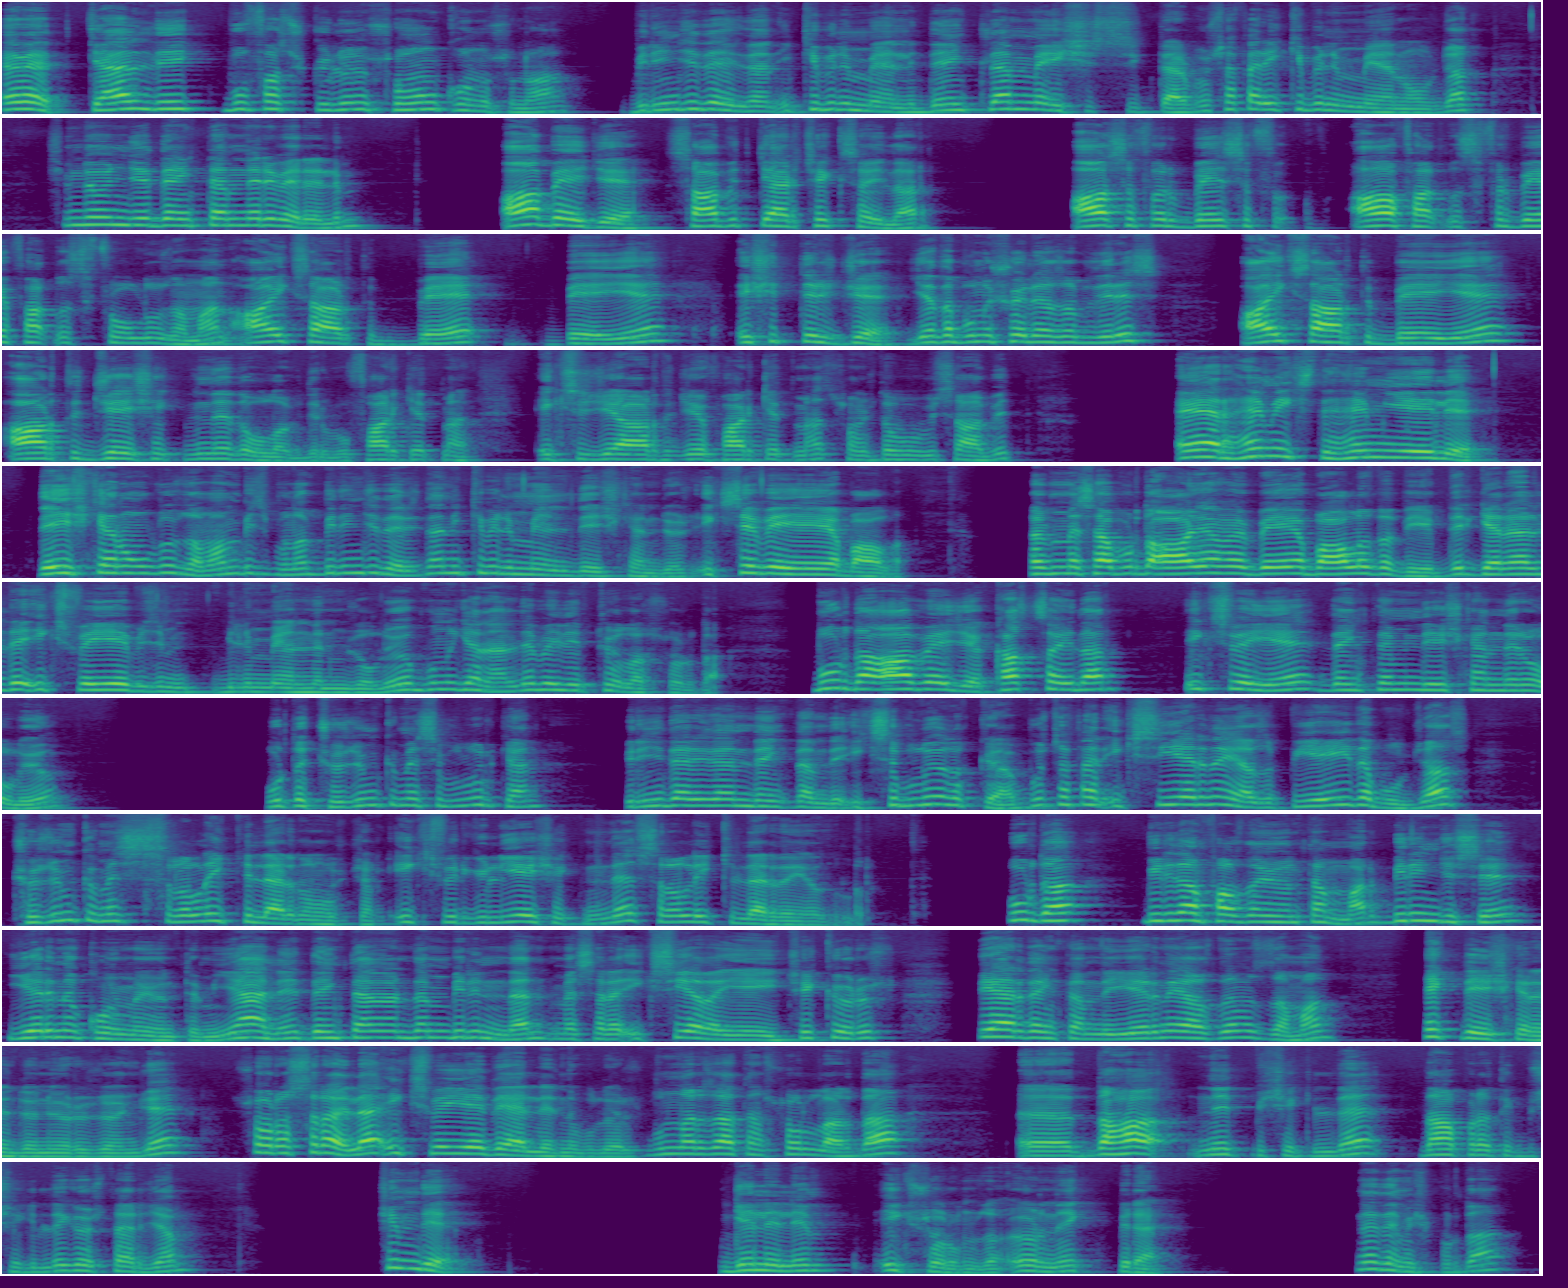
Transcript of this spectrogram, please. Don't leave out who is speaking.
Speaker 1: Evet geldik bu fasikülün son konusuna. Birinci dereceden iki bilinmeyenli denklem ve eşitsizlikler. Bu sefer iki bilinmeyen olacak. Şimdi önce denklemleri verelim. A, B, C sabit gerçek sayılar. A0, B0, A farklı 0, B farklı 0 olduğu zaman AX artı B, B'ye eşittir C. Ya da bunu şöyle yazabiliriz. AX artı B'ye artı C şeklinde de olabilir bu fark etmez. Eksi C artı C fark etmez. Sonuçta bu bir sabit. Eğer hem x'li hem y'li değişken olduğu zaman biz buna birinci dereceden iki bilinmeyenli değişken diyoruz. X'e ve y'ye bağlı. Tabi mesela burada A'ya ve B'ye bağlı da diyebilir. Genelde X ve Y bizim bilinmeyenlerimiz oluyor. Bunu genelde belirtiyorlar soruda. Burada A, B, C katsayılar X ve Y denklemin değişkenleri oluyor. Burada çözüm kümesi bulurken birinci dereceden denklemde X'i buluyorduk ya. Bu sefer X'i yerine yazıp Y'yi de bulacağız. Çözüm kümesi sıralı ikilerden oluşacak. X virgül Y şeklinde sıralı ikilerden yazılır. Burada birden fazla yöntem var. Birincisi yerine koyma yöntemi. Yani denklemlerden birinden mesela x'i ya da y'yi çekiyoruz. Diğer denklemde yerine yazdığımız zaman tek değişkene dönüyoruz önce. Sonra sırayla x ve y değerlerini buluyoruz. Bunları zaten sorularda e, daha net bir şekilde, daha pratik bir şekilde göstereceğim. Şimdi gelelim ilk sorumuza. Örnek 1'e. Ne demiş burada?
